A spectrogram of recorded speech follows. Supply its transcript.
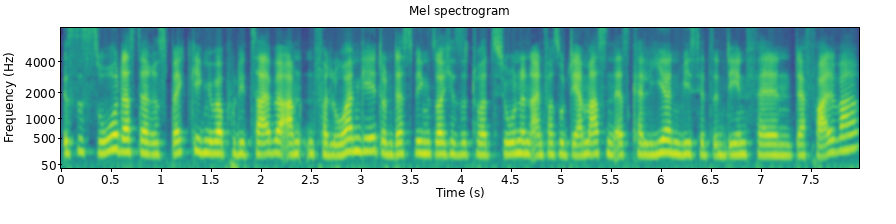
Ist es so, dass der Respekt gegenüber Polizeibeamten verloren geht und deswegen solche Situationen einfach so dermaßen eskalieren, wie es jetzt in den Fällen der Fall war?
